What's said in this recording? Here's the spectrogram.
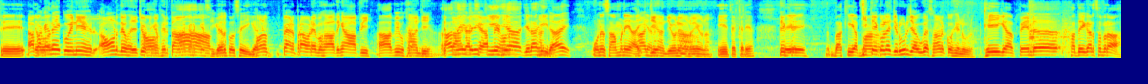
ਤੇ ਆਪਾਂ ਕਹਿੰਦੇ ਕੋਈ ਨਹੀਂ ਆਉਣ ਦਿਓ ਹਜੇ ਝੋਟੀਆਂ ਫਿਰ ਤਾਂ ਕਰਕੇ ਸੀਗਾ। ਬਿਲਕੁਲ ਸਹੀ ਗੱਲ ਹੁਣ ਭੈਣ ਭਰਾਵਾਂ ਨੇ ਵਿਖਾ ਦੀਆਂ ਆਪ ਹੀ। ਆਪ ਹੀ ਵਿਖਾ ਹਾਂਜੀ, ਤਾਂ ਨਹੀਂ ਜਿਹੜੀ ਚੀਜ਼ ਆ ਹੁਣ- ਜਿਹੜਾ ਹੀਰਾ ਹੈ ਉਹਨੇ ਸਾਹਮਣੇ ਆ। ਹੀ ਹਾਂਜੀ। ਹਾਂਜੀ, ਉਹਨੇ ਆਉਣਾ ਹੀ ਆਉਣਾ। ਇਹ ਚੱਕਰ ਆ। ਤੇ ਬਾਕੀ ਆਪਾਂ ਜੀਤੇ ਕੋਲੇ ਜ਼ਰੂਰ ਜਾਊਗਾ ਸਾਨ ਕੋਹੇ ਨੂਰ। ਠੀਕ ਆ ਪਿੰਡ ਫਤਿਹਗੜ੍ਹ ਸਭਰਾ।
